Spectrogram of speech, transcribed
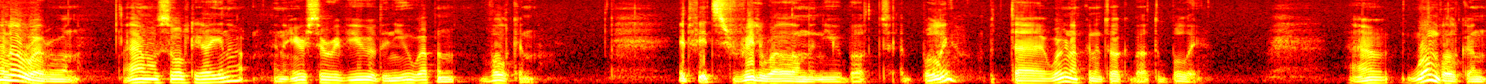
Hello everyone, I'm the Salty Hyena and here's a review of the new weapon Vulcan. It fits really well on the new bot Bully, but uh, we're not going to talk about the Bully. Uh, one Vulcan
